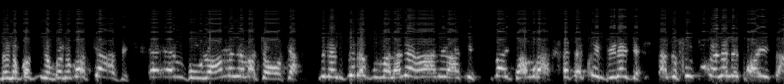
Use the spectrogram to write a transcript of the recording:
nonkosikazi emvulo amanye amadoda mina ngisebevumelane ngani kanti? Bayijamuka eseqimbile nje kanti futhi umelele iphoyisa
